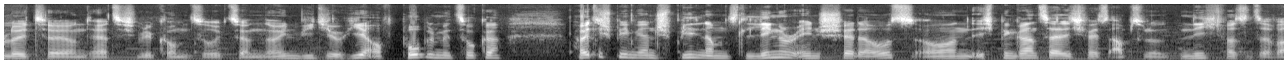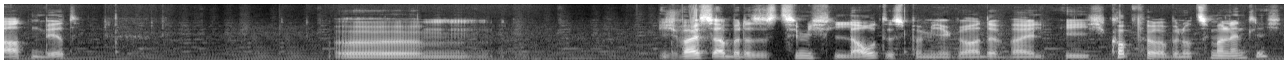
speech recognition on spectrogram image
Leute und herzlich willkommen zurück zu einem neuen Video hier auf Popel mit Zucker. Heute spielen wir ein Spiel namens Linger in Shadows und ich bin ganz ehrlich, ich weiß absolut nicht, was uns erwarten wird. Ähm, ich weiß aber, dass es ziemlich laut ist bei mir gerade, weil ich Kopfhörer benutze mal endlich.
